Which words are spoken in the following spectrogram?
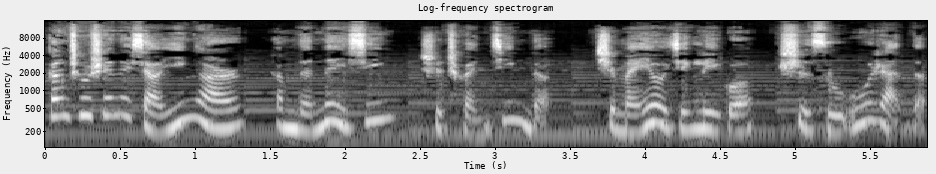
刚出生的小婴儿，他们的内心是纯净的，是没有经历过世俗污染的。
